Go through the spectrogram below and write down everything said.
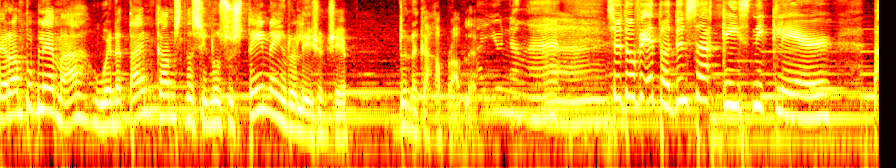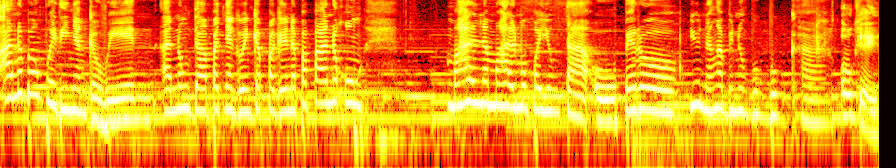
Pero ang problema, when the time comes na sinusustain na yung relationship, doon nagkaka-problem. Ayun na nga. Sir Tofi, ito, dun sa case ni Claire, paano bang pwede niyang gawin? Anong dapat niya gawin kapag na paano kung mahal na mahal mo pa yung tao, pero yun na nga, binubugbog ka. Okay,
